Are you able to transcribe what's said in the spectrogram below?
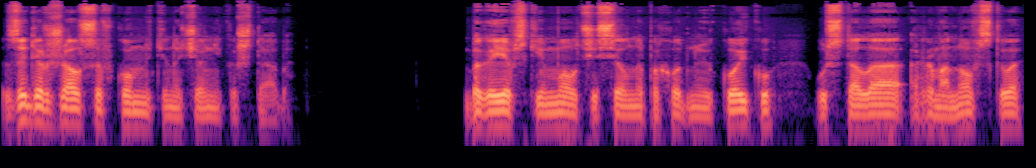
задержался в комнате начальника штаба. Богоевский молча сел на походную койку, у стола Романовского,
